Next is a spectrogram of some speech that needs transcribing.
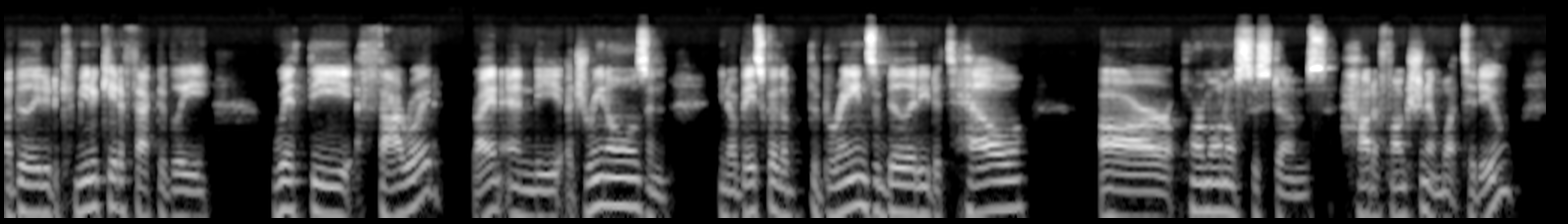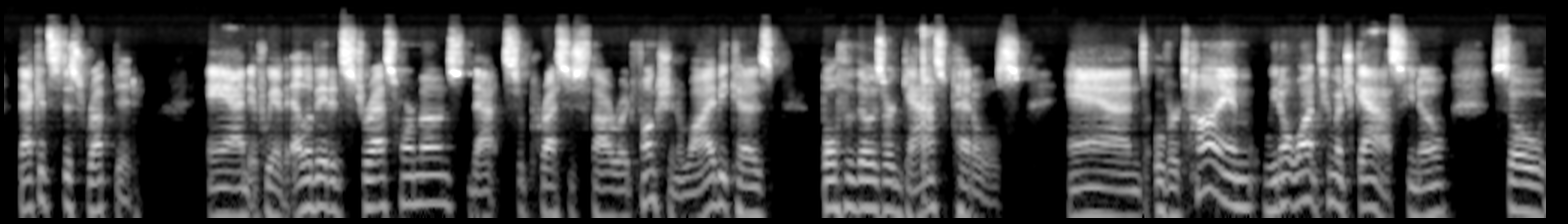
ability to communicate effectively with the thyroid, right, and the adrenals, and you know basically the, the brain's ability to tell our hormonal systems how to function and what to do, that gets disrupted and if we have elevated stress hormones, that suppresses thyroid function. Why? Because both of those are gas pedals. And over time, we don't want too much gas, you know? So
